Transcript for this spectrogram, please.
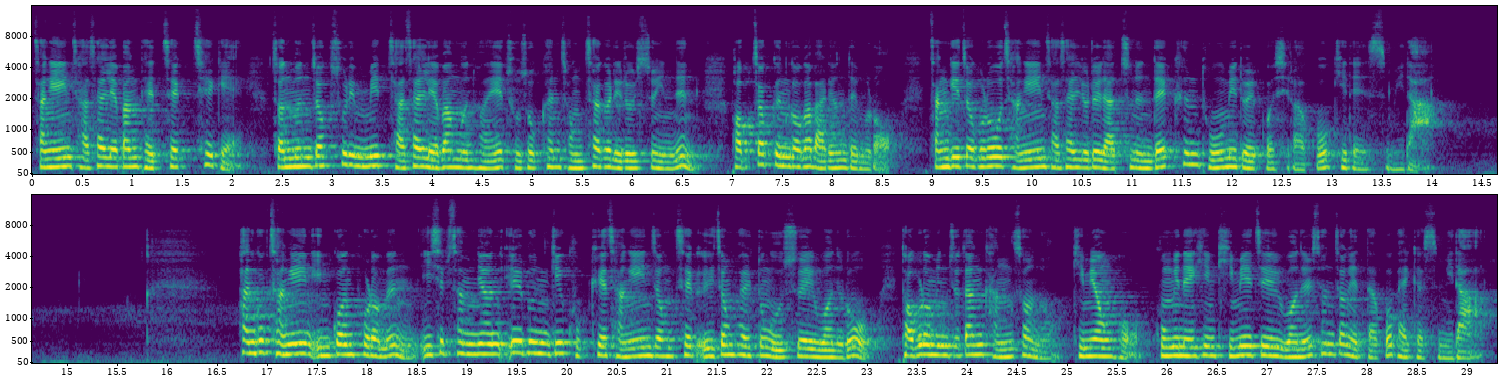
장애인 자살 예방 대책 체계, 전문적 수립 및 자살 예방 문화에 조속한 정착을 이룰 수 있는 법적 근거가 마련되므로 장기적으로 장애인 자살률을 낮추는 데 큰 도움이 될 것이라고 기대했습니다. 한국장애인 인권포럼은 23년 1분기 국회 장애인 정책 의정활동 우수의 원으로 더불어민주당 강선호, 김영호, 국민의힘 김혜지 의원을 선정했다고 밝혔습니다.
